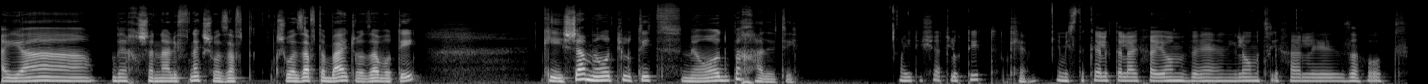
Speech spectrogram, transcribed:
היה בערך שנה לפני, כשהוא עזב, כשהוא עזב את הבית, כשהוא עזב אותי. כאישה מאוד תלותית, מאוד פחדתי. היית אישה תלותית? כן. אני מסתכלת עלייך היום ואני לא מצליחה לזהות.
